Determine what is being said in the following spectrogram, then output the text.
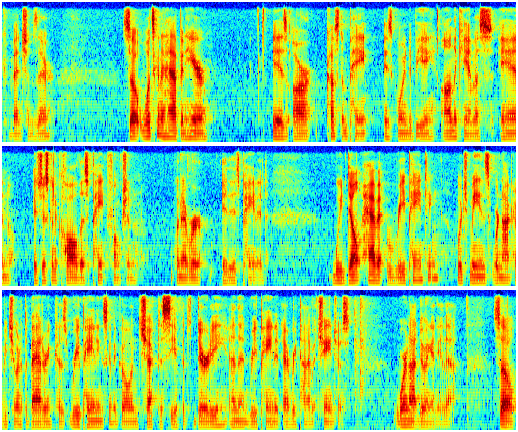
conventions there. So what's going to happen here is our custom paint is going to be on the canvas and it's just going to call this paint function whenever it is painted. We don't have it repainting, which means we're not going to be chewing up the battery because repainting is going to go and check to see if it's dirty and then repaint it every time it changes. We're not doing any of that. So,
